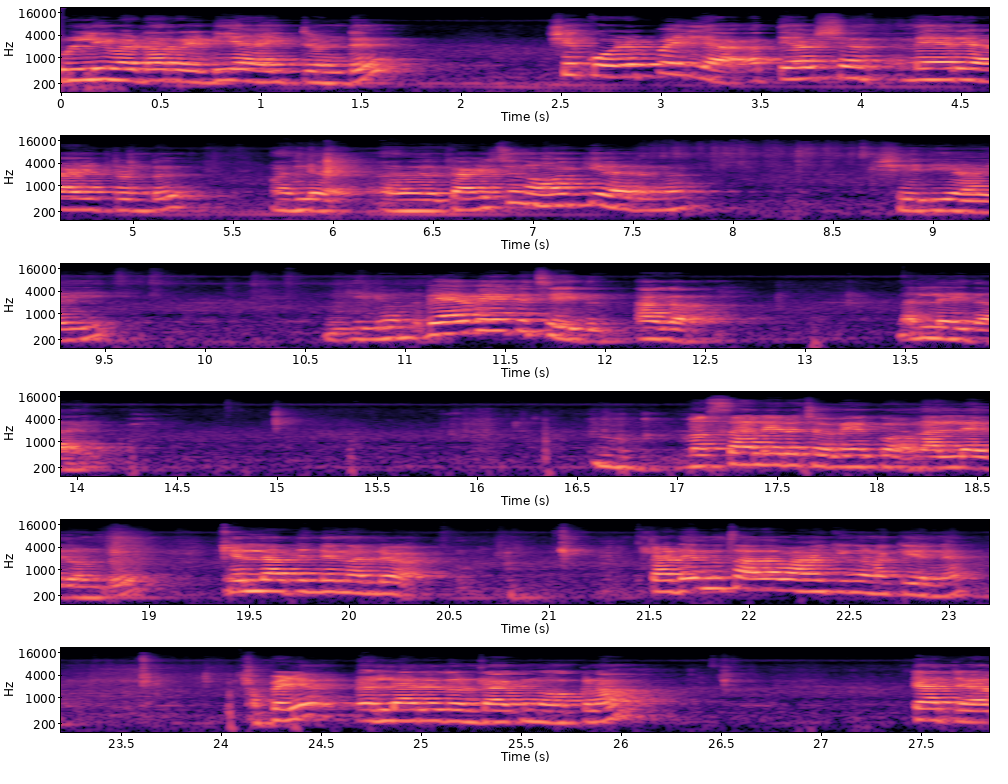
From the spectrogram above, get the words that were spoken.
ഉള്ളിവട റെഡി ആയിട്ടുണ്ട്. പക്ഷെ കുഴപ്പമില്ല. അത്യാവശ്യം നേരെ ആയിട്ടുണ്ട്. നല്ല കഴിച്ച് നോക്കിയായിരുന്നു. ശരിയായി. എങ്കിലും ഒന്ന് വേവയൊക്കെ ചെയ്തു ആകാം നല്ല ഇതായി. മസാലയുടെ ചുവയൊക്കെ നല്ല ഇതുണ്ട്. എല്ലാത്തിന്റെയും നല്ല കടയിൽ നിന്ന് സാധാ വാങ്ങിക്കും കണക്ക് തന്നെ. അപ്പോഴും എല്ലാവരും ഇത് ഉണ്ടാക്കി നോക്കണം. ടാറ്റാ.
